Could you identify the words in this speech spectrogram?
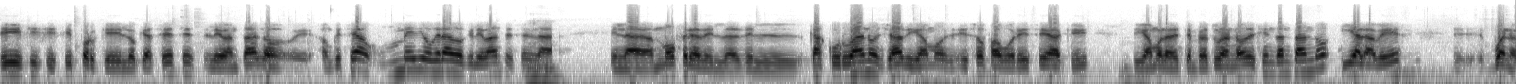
Sí, sí, sí, sí, porque lo que haces es levantarlo, eh, aunque sea un medio grado que levantes en la en la atmósfera del, del casco urbano, ya digamos eso favorece a que digamos las temperaturas no desciendan tanto y a la vez, eh, bueno,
